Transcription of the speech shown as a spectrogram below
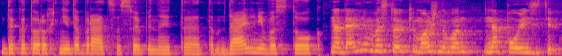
до которых не добраться, особенно это там Дальний Восток. На Дальнем Востоке можно вон на поезде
